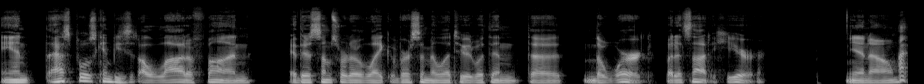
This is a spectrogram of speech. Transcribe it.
and ass pulls can be a lot of fun. If there's some sort of like verisimilitude within the the work, but it's not here. You know, I,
